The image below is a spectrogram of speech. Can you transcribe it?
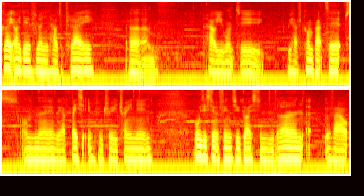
great idea for learning how to play, um, how you want to. We have combat tips on there. We have basic infantry training. All these different things you guys can learn without.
